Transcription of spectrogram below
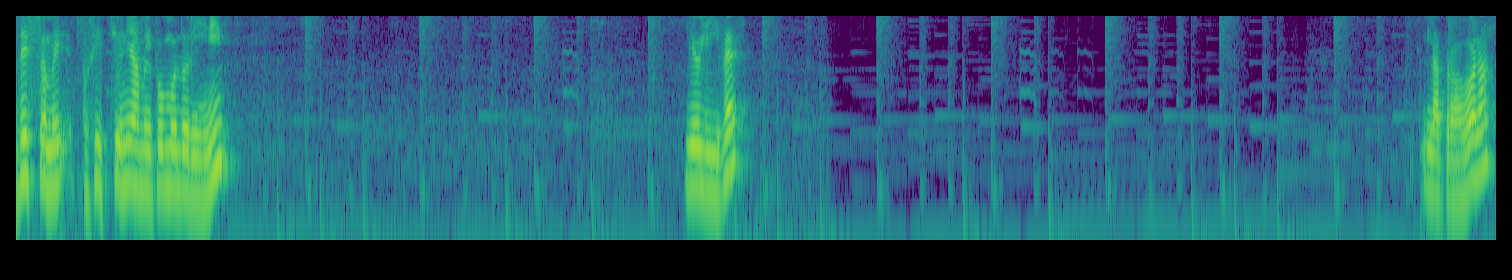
Adesso posizioniamo i pomodorini, le olive, la provola,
